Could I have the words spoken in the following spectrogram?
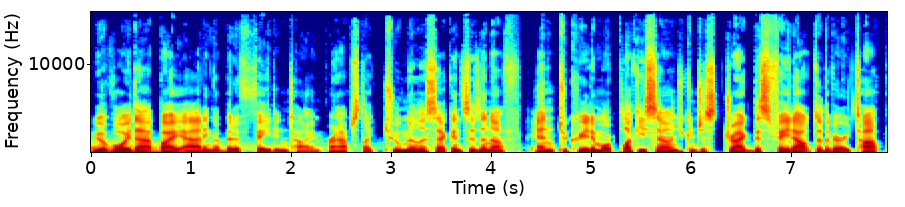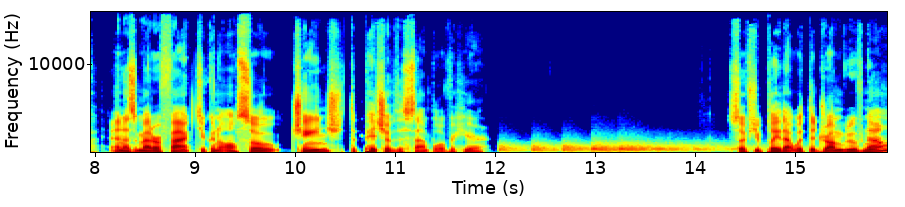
You avoid that by adding a bit of fade in time. Perhaps like 2 milliseconds is enough. And to create a more plucky sound, you can just drag this fade out to the very top. And as a matter of fact, you can also change the pitch of the sample over here. So if you play that with the drum groove now,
